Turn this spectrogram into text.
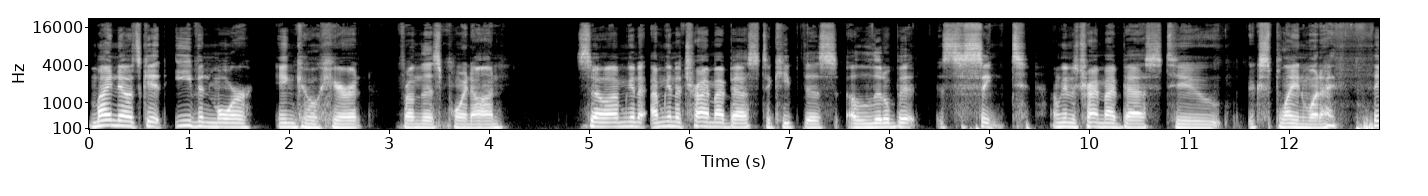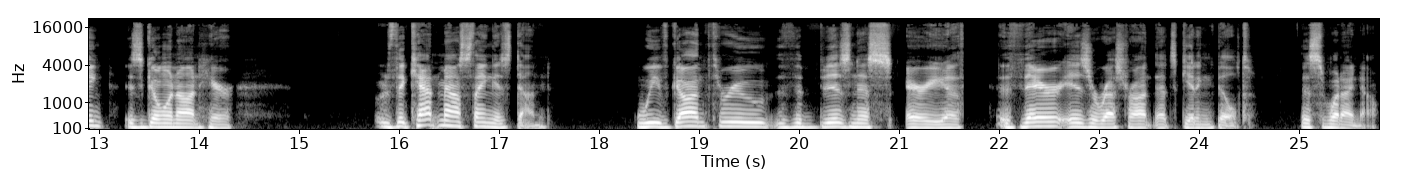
my notes get even more incoherent from this point on. So I'm going to I'm going to try my best to keep this a little bit succinct. I'm going to try my best to explain what I think is going on here. The cat and mouse thing is done. We've gone through the business area. There is a restaurant that's getting built. This is what I know.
